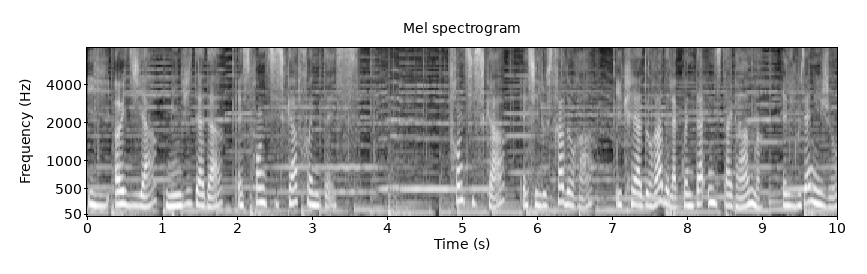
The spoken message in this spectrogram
y hoy día mi invitada es Francisca Fuentes. Francisca es ilustradora y creadora de la cuenta Instagram El Glutenillo,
